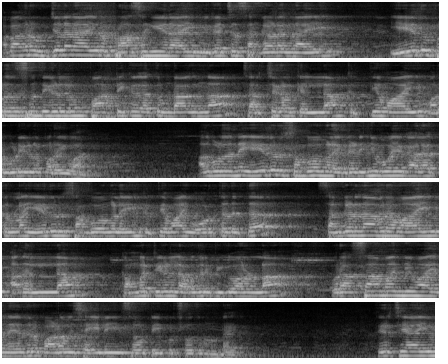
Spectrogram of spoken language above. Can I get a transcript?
അപ്പൊ അങ്ങനെ ഉജ്ജ്വലനായ ഒരു പ്രാസംഗികനായി മികച്ച സംഘാടകനായി ഏത് പ്രതിസന്ധികളിലും പാർട്ടിക്കകത്ത് ഉണ്ടാകുന്ന ചർച്ചകൾക്കെല്ലാം കൃത്യമായി മറുപടികൾ പറയുവാൻ. അതുപോലെ തന്നെ ഏതൊരു സംഭവങ്ങളെയും കഴിഞ്ഞുപോയ കാലത്തുള്ള ഏതൊരു സംഭവങ്ങളെയും കൃത്യമായി ഓർത്തെടുത്ത് സംഘടനാപരമായി അതെല്ലാം കമ്മിറ്റികളിൽ അവതരിപ്പിക്കുവാനുള്ള ഒരു അസാമാന്യമായ നേതൃപാടവ ശൈലി സൗട്ടി പുരുഷോത്തമൻ ഉണ്ടായിരുന്നു തീർച്ചയായും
